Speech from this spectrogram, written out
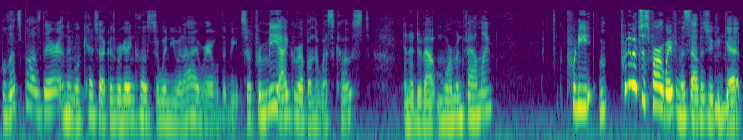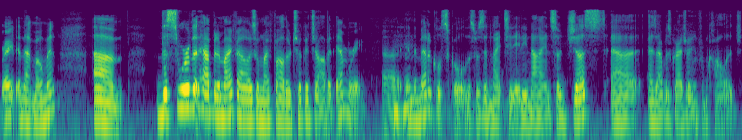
Well let's pause there and then we'll catch up because we're getting close to when you and i were able to meet. So for me i grew up on the west coast in a devout mormon family pretty pretty much as far away from the south as you could mm-hmm. get right in that moment. Um, the swerve that happened in my family was when my father took a job at emory uh, mm-hmm. in the medical school. This was in 1989, so just uh, as I was graduating from college.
